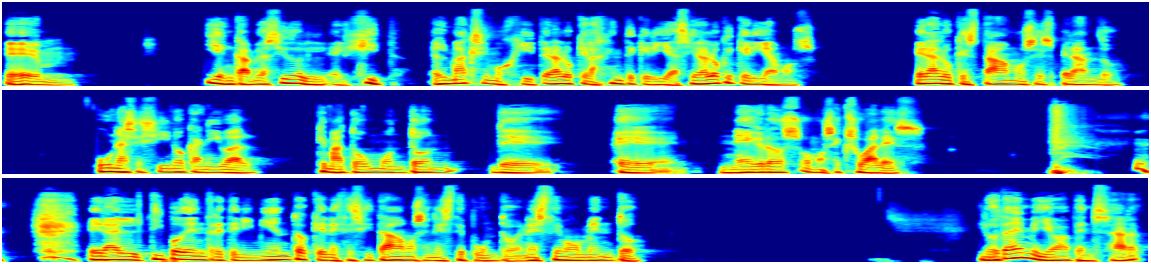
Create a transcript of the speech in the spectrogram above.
Em, y en cambio ha sido el, el hit, el máximo hit, era lo que la gente quería, si era lo que queríamos era lo que estábamos esperando. Un asesino caníbal que mató un montón de eh, negros homosexuales. Era el tipo de entretenimiento que necesitábamos en este punto, en este momento. Y luego también me lleva a pensar,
